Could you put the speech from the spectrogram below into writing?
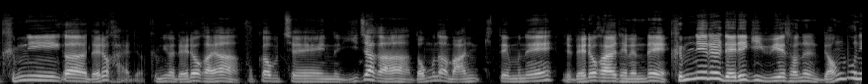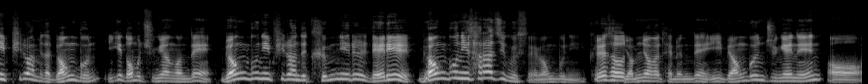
금리가 내려가야 돼요. 금리가 내려가야 국가 부채에 있는 이자가 너무나 많기 때문에 내려가야 되는데 금리를 내리기 위해서는 명분이 필요합니다. 명분. 이게 너무 중요한 건데 명분이 필요한데 금리를 내릴 명분이 사라지고 있어요. 명분이. 그래서 염려가 되는데 이 명분 중에는 어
